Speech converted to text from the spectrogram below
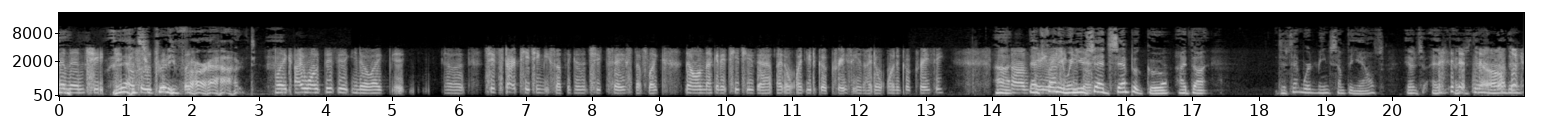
And then she, she That's pretty like, far out. like I won't, you know, I, it, uh, she'd start teaching me something and then she'd say stuff like, no, I'm not going to teach you that. I don't want you to go crazy and I don't want to go crazy. Uh, Um, that's anyway, funny. When you that. said seppuku, I thought, does that word mean something else? Is, is, is there no. another?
